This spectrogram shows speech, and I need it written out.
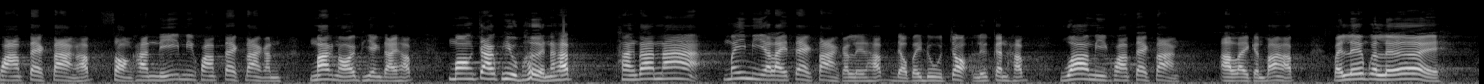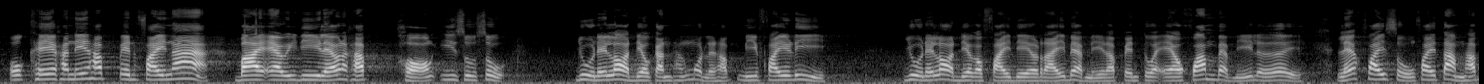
ความแตกต่างครับ 2 คันนี้มีความแตกต่างกันมากน้อยเพียงใดครับ มองจากผิวเผินนะครับ ทางด้านหน้าไม่มีอะไรแตกต่างกันเลยครับ เดี๋ยวไปดูเจาะลึกกันครับ ว่ามีความแตกต่างอะไรกันบ้างครับ เริ่มกันเลย โอเค คันนี้ครับเป็นไฟหน้า by LED แล้วนะครับ ของ Isuzu อยู่ในหลอดเดียวกันทั้งหมดเลยครับ มีไฟรีอยู่ในหลอดเดียวกับไฟเดย์ไรท์แบบนี้ครับเป็นตัว L คว่ำแบบนี้เลย และไฟสูงไฟต่ำครับ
